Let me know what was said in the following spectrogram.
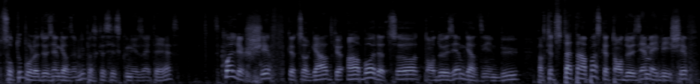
surtout pour le deuxième gardien de but, parce que c'est ce qui nous intéresse. C'est quoi le chiffre que tu regardes qu'en bas de ça, ton deuxième gardien de but, parce que tu t'attends pas à ce que ton deuxième ait les chiffres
